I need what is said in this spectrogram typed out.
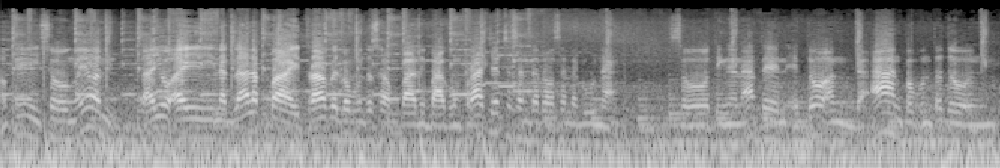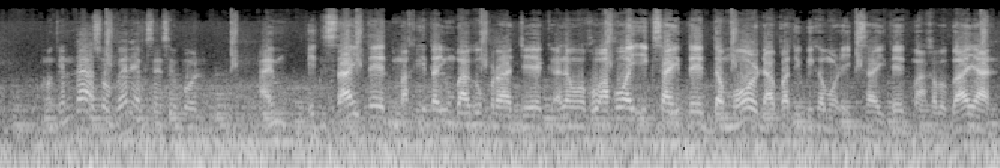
Okay, so ngayon tayo ay naglalakbay, travel papunta sa panibagong project sa Santa Rosa, Laguna. So, tingnan natin, ito ang daan papunta doon. Maganda, so very accessible. I'm excited makita yung bagong project. Alam mo, kung ako ay excited, the more dapat you become more excited, mga kababayan.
